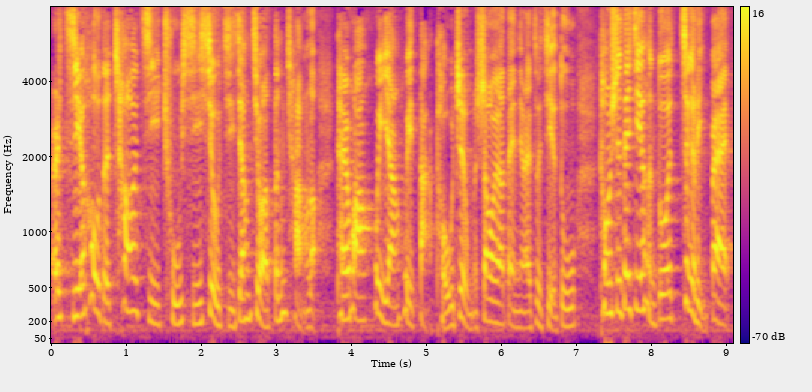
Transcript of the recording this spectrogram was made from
而节后的超级除夕秀即将就要登场了，台华、慧洋会打头阵，我们稍后要带你来做解读。同时，在今天很多这个礼拜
